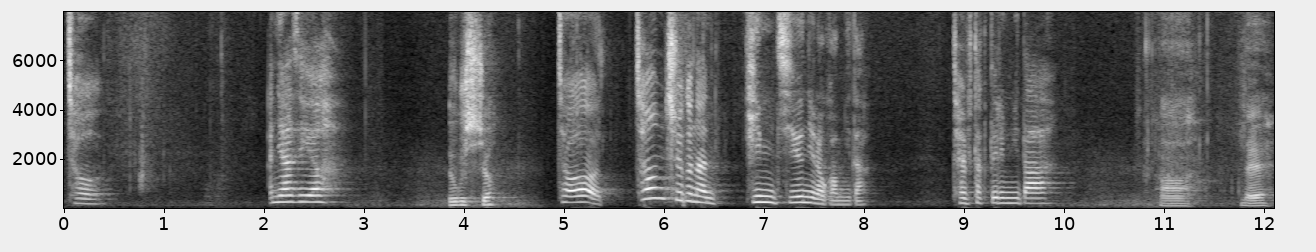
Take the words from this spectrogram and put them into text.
저 안녕하세요. 누구시죠? 저 처음 출근한 김지은이라고 합니다. 잘 부탁드립니다. 아 네.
